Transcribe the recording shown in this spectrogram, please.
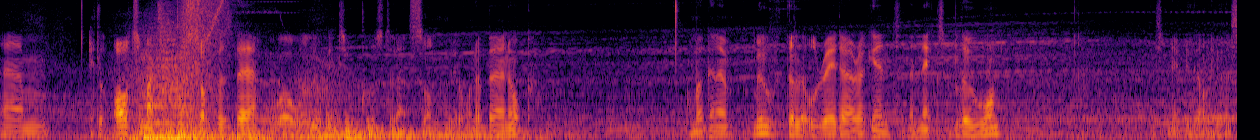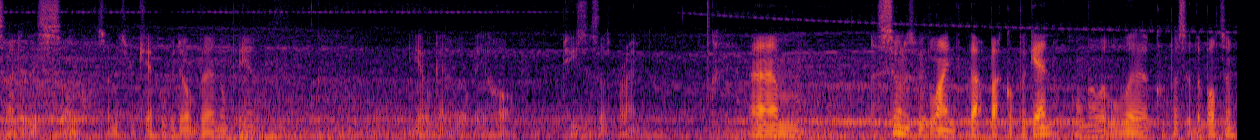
Um, it'll automatically stop us there. Whoa, we're a little bit too close to that sun, we don't want to burn up. And we're going to move the little radar again to the next blue one. This may be on the other side of this sun, so let's be careful we don't burn up here. Yeah, we're getting a little bit hot. Jesus, that's bright. Um, as soon as we've lined that back up again on the little uh, compass at the bottom,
